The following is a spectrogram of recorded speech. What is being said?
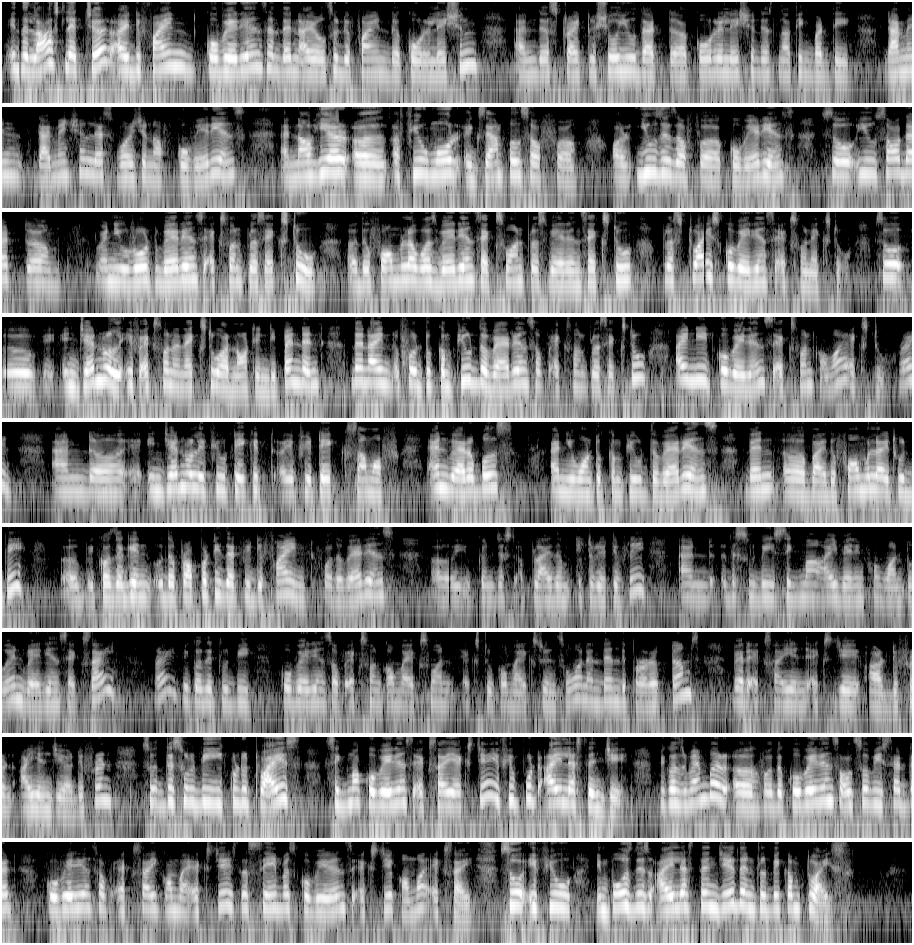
In the last lecture, I defined covariance and then I also defined correlation and just tried to show you that uh, correlation is nothing but the dimen dimensionless version of covariance. And now, here uh, a few more examples of uh, or uses of uh, covariance. So, you saw that um, when you wrote variance x 1 plus x 2, uh, the formula was variance x 1 plus variance x 2 plus twice covariance x 1 x 2. So, uh, in general if x 1 and x 2 are not independent, then I for to compute the variance of x 1 plus x 2, I need covariance x 1 comma x 2 right. And uh, in general if you take it if you take sum of n variables and you want to compute the variance, then uh, by the formula it would be uh, because again the property that we defined for the variance, uh, you can just apply them iteratively and this will be sigma i varying from 1 to n variance x i right because it will be covariance of x 1 comma x 1 x 2 comma x 2 and so on and then the product terms where x i and x j are different i and j are different. So, this will be equal to twice sigma covariance x i x j if you put i less than j because remember uh, for the covariance also we said that covariance of x i comma x j is the same as covariance x j comma x i. So, if you impose this i less than j then it will become twice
